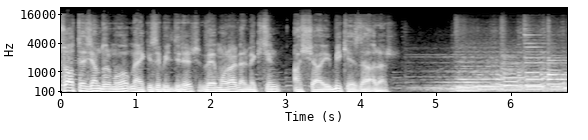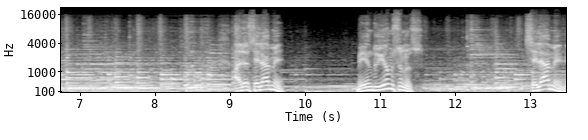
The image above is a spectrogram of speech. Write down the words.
Suat Tezcan durumu merkeze bildirir ve moral vermek için aşağıyı bir kez daha arar. Alo Selami. Beni duyuyor musunuz? Selami.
